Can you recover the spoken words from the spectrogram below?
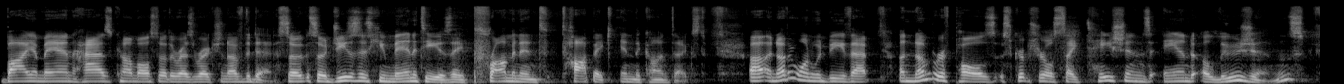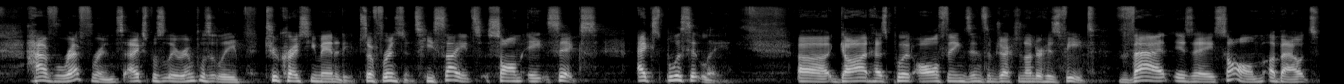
by a man has come also the resurrection of the dead. So, so Jesus' humanity is a prominent topic in the context. Uh, another one would be that a number of Paul's scriptural citations and allusions have reference, explicitly or implicitly, to Christ's humanity. So, for instance, he cites Psalm 8 6 explicitly. Uh, God has put all things in subjection under his feet. That is a psalm about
